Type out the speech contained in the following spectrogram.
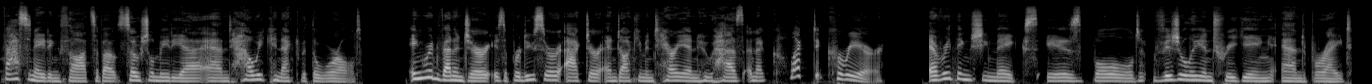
fascinating thoughts about social media and how we connect with the world. Ingrid Veninger is a producer, actor, and documentarian who has an eclectic career. Everything she makes is bold, visually intriguing, and bright.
